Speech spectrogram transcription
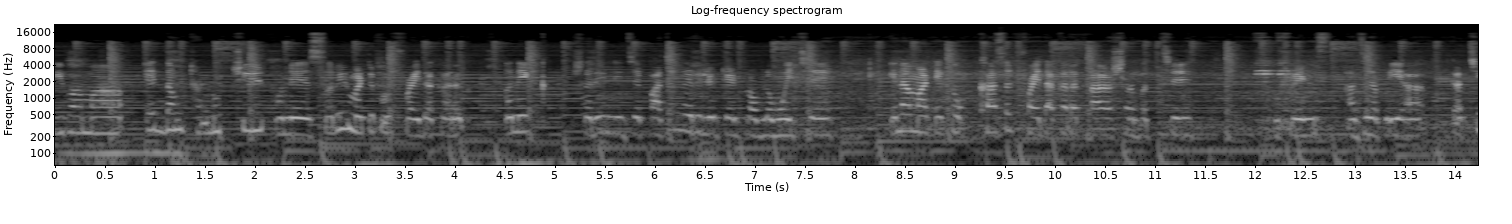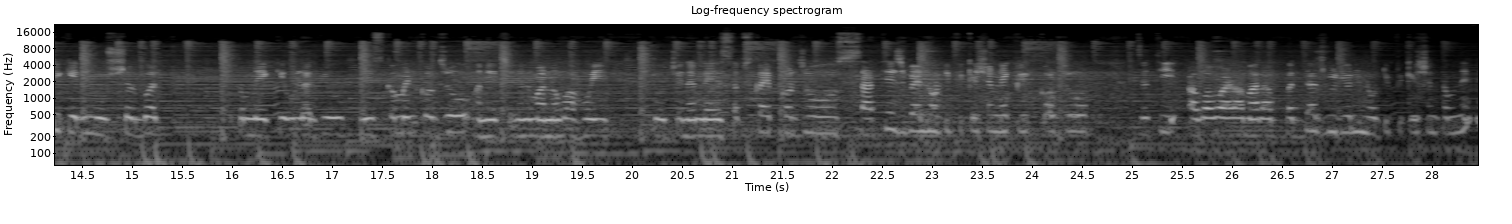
પીવામાં એકદમ ઠંડુ ચીલ અને શરીર માટે પણ ફાયદાકારક અનેક શરીરની જે પાચનને રિલેટેડ પ્રોબ્લેમ હોય છે, એના માટે તો ખાસ જ ફાયદાકારક આ શરબત છે. ફ્રેન્ડ્સ આજે આપણી આ કાચી કેરીનું શરબત તમને કેવું લાગ્યું પ્લીઝ કમેન્ટ કરજો અને ચેનલમાં નવા હોય તો ચેનલને સબસ્ક્રાઈબ કરજો, સાથે જ બેલ નોટિફિકેશનને ક્લિક કરજો, જેથી આવાવાળા મારા બધા જ વિડીયોની નોટિફિકેશન તમને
